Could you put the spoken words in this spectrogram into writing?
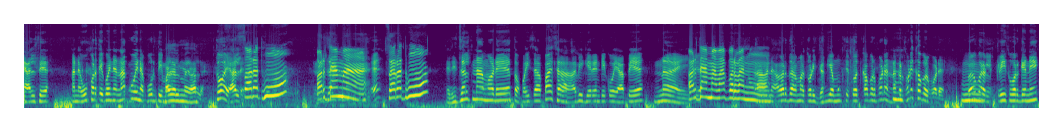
હાલશે. અને ઉપરથી કોઈને નાખવું હોય ને પૂરતી હાલે. તોય હાલે. શરત હું? અડધામાં હે? શરત હું? રિઝલ્ટ ના મળે તો પૈસા પાછા આવી ગેરંટી કોઈ આપે નહીં. અડધામાં વાપરવાનું. અને અડધામાં થોડી જગ્યા મૂકતી તો જ ખબર પડે ને નકર થોડી ખબર પડે. બરાબર એટલે ક્રિસ ઓર્ગેનિક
